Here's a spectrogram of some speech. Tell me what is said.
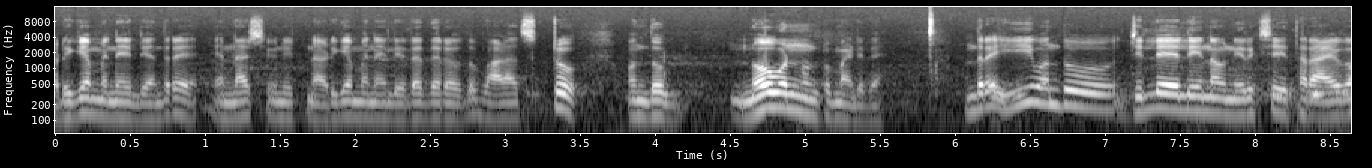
ಅಡುಗೆ ಮನೆಯಲ್ಲಿ ಅಂದರೆ ಎನ್ ಆರ್ ಸಿ ಯೂನಿಟ್ನ ಅಡುಗೆ ಮನೆಯಲ್ಲಿ ಇರದಿರೋದು ಭಾಳಷ್ಟು ಒಂದು ನೋವನ್ನುಂಟು ಮಾಡಿದೆ. ಅಂದರೆ ಈ ಒಂದು ಜಿಲ್ಲೆಯಲ್ಲಿ ನಾವು ನಿರೀಕ್ಷೆ ಈ ಥರ ಆಯೋಗ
